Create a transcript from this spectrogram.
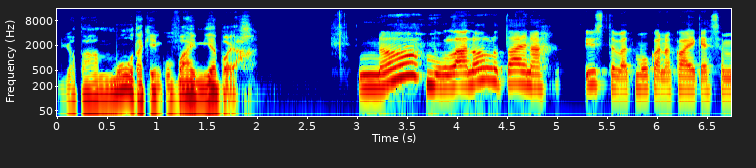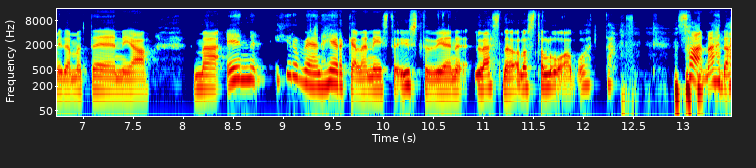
jotain muutakin kuin vain Jepoja? No, mulla on ollut aina ystävät mukana kaikessa, mitä mä teen, ja mä en hirveän herkällä niistä ystävien läsnäolosta luovu, että saa nähdä.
